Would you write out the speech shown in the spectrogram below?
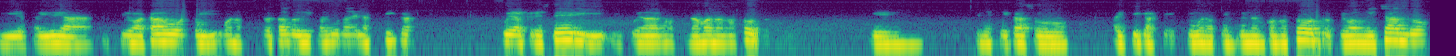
y esa idea se lleva a cabo y bueno, tratando de que alguna de las chicas pueda crecer y, pueda darnos una mano a nosotros. Eh, en este caso hay chicas que, bueno, que entrenan con nosotros, que van mechando,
